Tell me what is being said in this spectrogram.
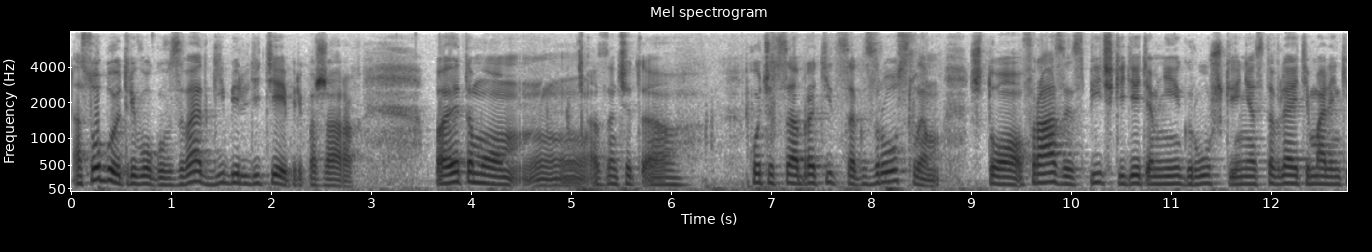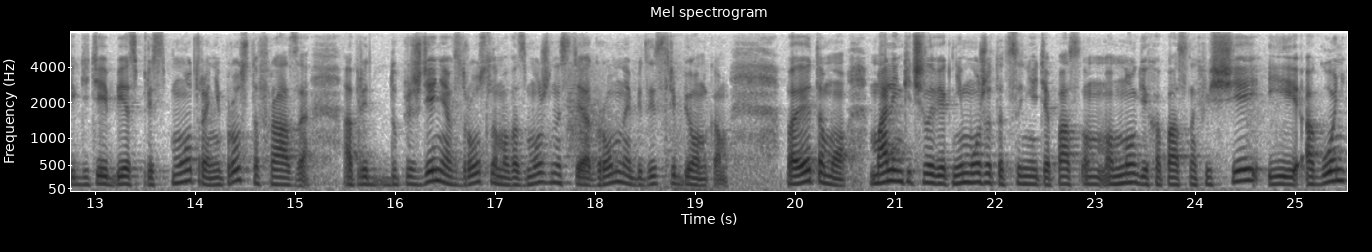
особую тревогу вызывает гибель детей при пожарах. Поэтому, значит, э, хочется обратиться к взрослым, что фразы «спички детям не игрушки», «не оставляйте маленьких детей без присмотра» не просто фразы, а предупреждение взрослым о возможности огромной беды с ребенком. Поэтому маленький человек не может оценить опас... многих опасных вещей, и огонь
